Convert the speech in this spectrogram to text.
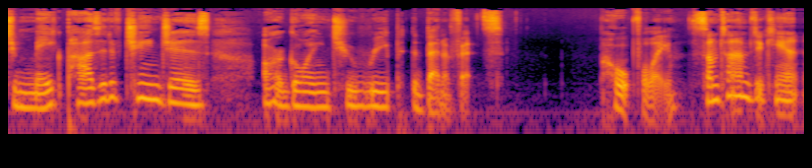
to make positive changes are going to reap the benefits. Hopefully. Sometimes you can't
